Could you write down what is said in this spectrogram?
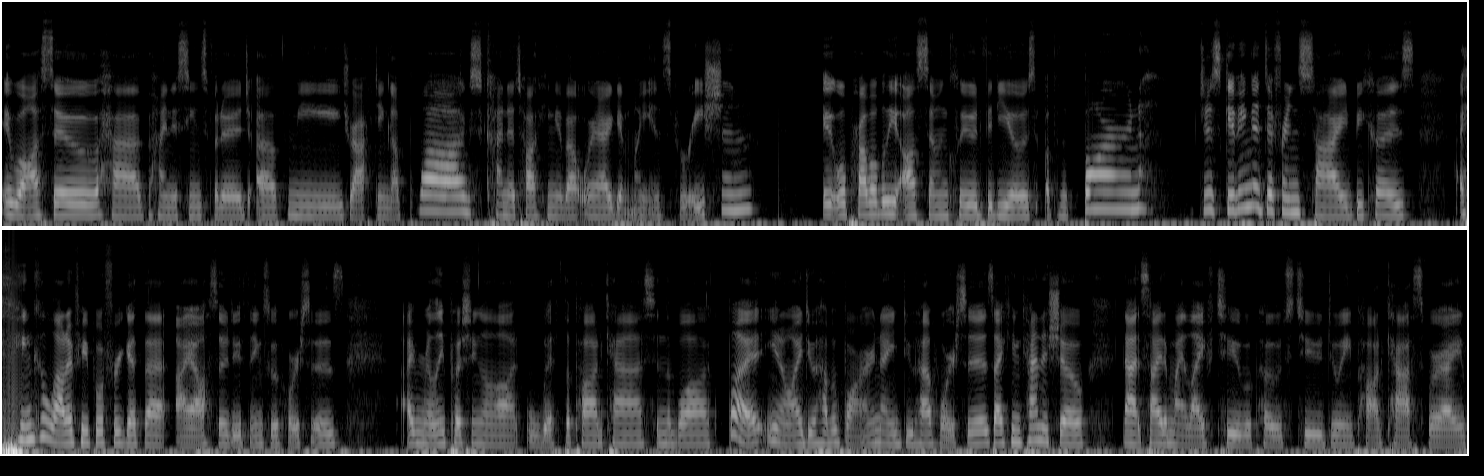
It will also have behind the scenes footage of me drafting up blogs, kind of talking about where I get my inspiration. It will probably also include videos of the barn, just giving a different side because I think a lot of people forget that I also do things with horses. I'm really pushing a lot with the podcast and the blog, but you know, I do have a barn, I do have horses. I can kind of show that side of my life too, opposed to doing podcasts where I'm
